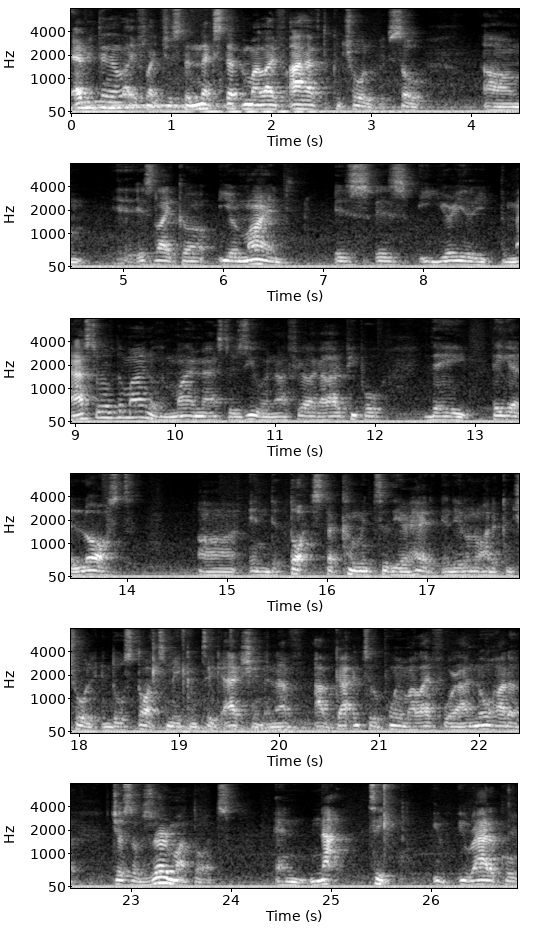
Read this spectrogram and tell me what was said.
everything in life. Like just the next step in my life, I have the control of it. So um, it's like uh, your mind is is you're either the master of the mind or the mind masters you. And I feel like a lot of people they they get lost uh, in the thoughts that come into their head and they don't know how to control it. And those thoughts make them take action. And I've I've gotten to the point in my life where I know how to just observe my thoughts and not take erradical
